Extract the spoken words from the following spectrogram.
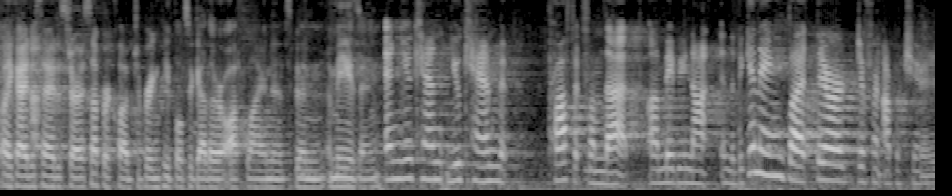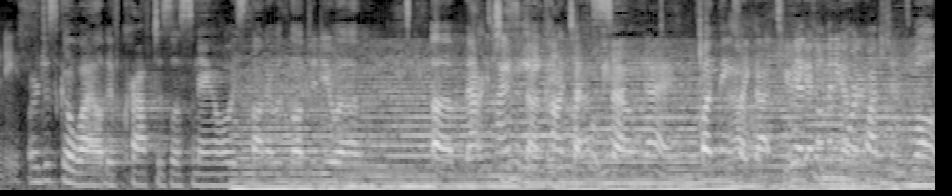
Like I decided to start a supper club to bring people together offline, and it's been amazing. And you can, you can profit from that. Uh, maybe not in the beginning, but there are different opportunities. Or just go wild if Kraft is listening. I always thought I would love to do a, a mac and cheese is eating up. They didn't like contest. so had to say. fun things like that too. We to had so people many more questions. Well,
